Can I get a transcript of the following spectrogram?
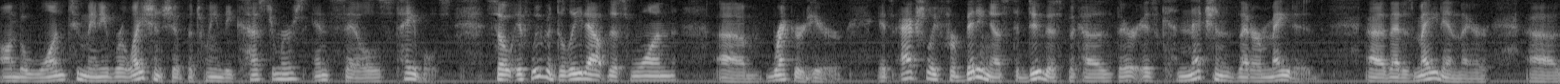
on the one-to-many relationship between the customers and sales tables. So if we would delete out this one um, record here, it's actually forbidding us to do this because there is connections that are mated, uh, that is made in there, uh,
